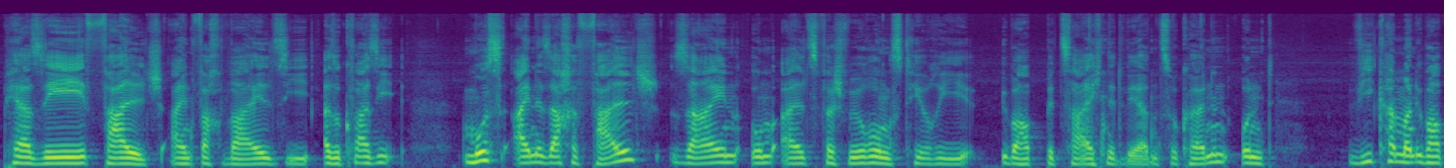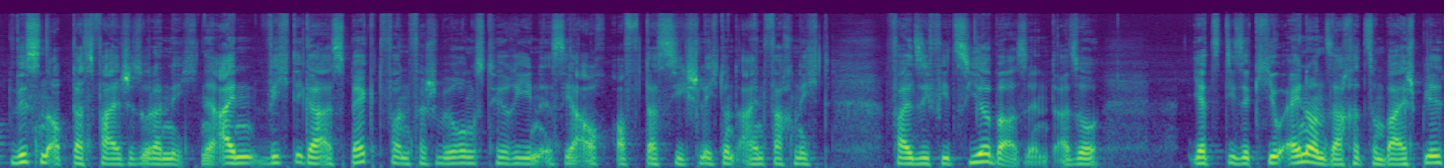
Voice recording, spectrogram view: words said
per se falsch, einfach weil sie, also quasi muss eine Sache falsch sein, um als Verschwörungstheorie überhaupt bezeichnet werden zu können. Und wie kann man überhaupt wissen, ob das falsch ist oder nicht? Ne, ein wichtiger Aspekt von Verschwörungstheorien ist ja auch oft, dass sie schlicht und einfach nicht falsifizierbar sind. Also jetzt diese QAnon-Sache zum Beispiel,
